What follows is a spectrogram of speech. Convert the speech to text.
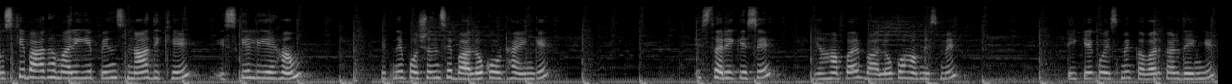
उसके बाद हमारी ये पिंस ना दिखें, इसके लिए हम इतने पोर्शन से बालों को उठाएँगे। इस तरीके से यहाँ पर बालों को हम इसमें, टीके को इसमें कवर कर देंगे।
